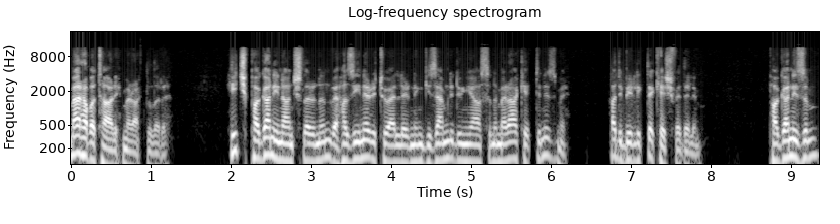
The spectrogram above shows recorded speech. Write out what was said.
Merhaba tarih meraklıları. Hiç pagan inançlarının ve hazine ritüellerinin gizemli dünyasını merak ettiniz mi? Hadi birlikte keşfedelim. Paganizm,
